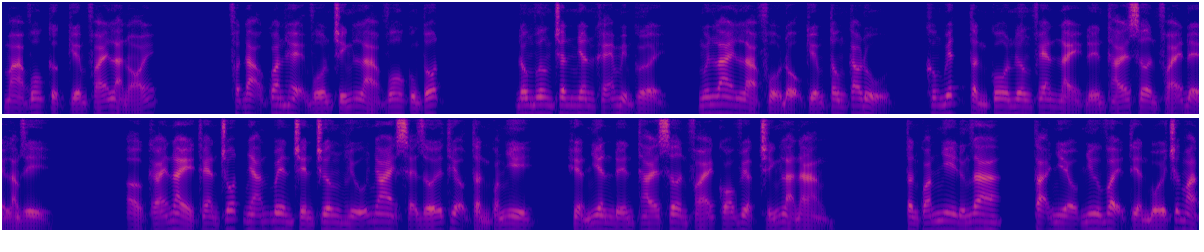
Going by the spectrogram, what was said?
mà vô cực kiếm phái là nói. Phật đạo quan hệ vốn chính là vô cùng tốt. Đông vương chân nhân khẽ mỉm cười, nguyên lai là phổ độ kiếm tông cao đủ không biết tần cô nương phen này đến thái sơn phái để làm gì. Ở cái này then chốt nhãn bên trên trương hữu nhai sẽ giới thiệu tần quán nhi, hiển nhiên đến thái sơn phái có việc chính là nàng. Tần quán nhi đứng ra, tại nhiều như vậy tiền bối trước mặt,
